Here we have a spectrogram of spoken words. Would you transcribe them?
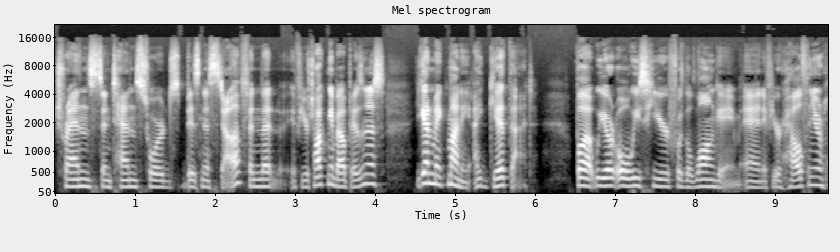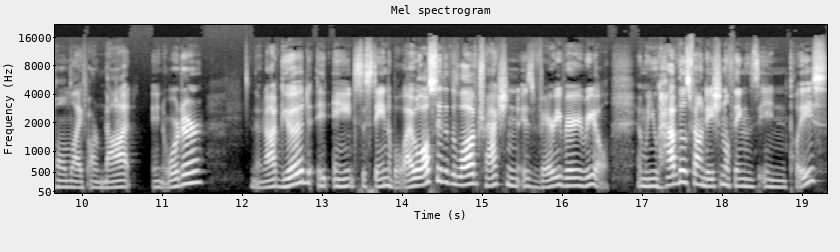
trends and tends towards business stuff. And that if you're talking about business, you got to make money. I get that. But we are always here for the long game. And if your health and your home life are not in order, and they're not good, it ain't sustainable. I will also say that the law of attraction is very, very real. And when you have those foundational things in place,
